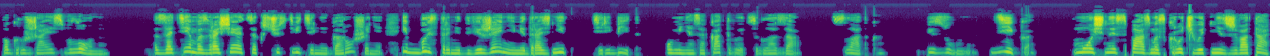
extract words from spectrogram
погружаясь в лоно. Затем возвращается к чувствительной горошине и быстрыми движениями дразнит, теребит. У меня закатываются глаза. Сладко, безумно, дико. Мощные спазмы скручивают низ живота.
